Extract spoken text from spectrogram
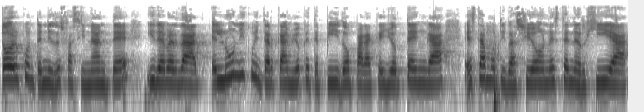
todo el contenido es fascinante y de verdad el único intercambio que te pido para que yo tenga esta motivación, esta energía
